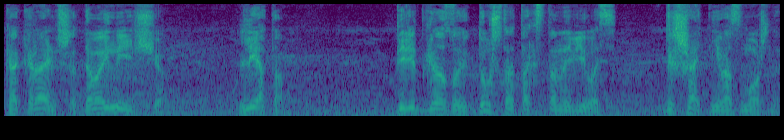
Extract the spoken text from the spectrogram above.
как раньше, до войны еще. Летом. Перед грозой душно так становилось. Дышать невозможно.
